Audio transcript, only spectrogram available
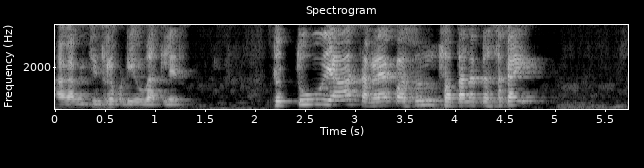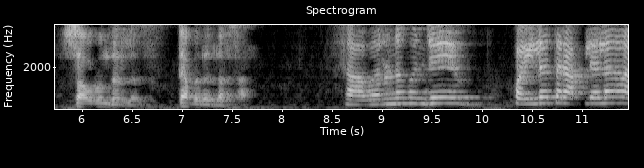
आगामी चित्रपट येऊ घातलेस. तर तू या सगळ्यापासून स्वतःला कसं काय सावरून धरलंस? त्याबद्दल जरा सांग. सावरणं म्हणजे पहिलं तर आपल्याला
